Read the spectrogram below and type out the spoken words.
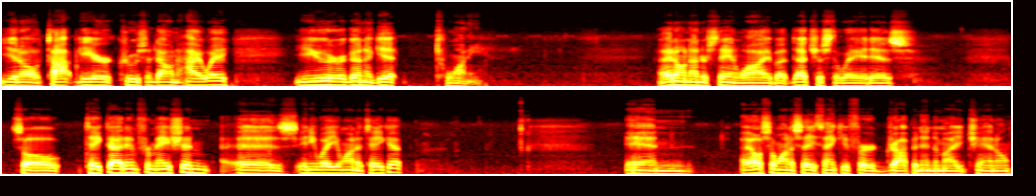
you know, top gear cruising down the highway, you're going to get 20. I don't understand why, but that's just the way it is. So take that information as any way you want to take it. And I also want to say thank you for dropping into my channel.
